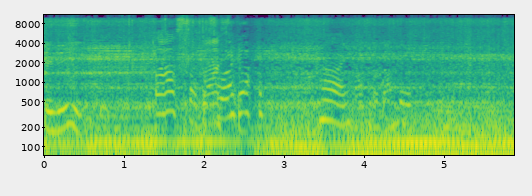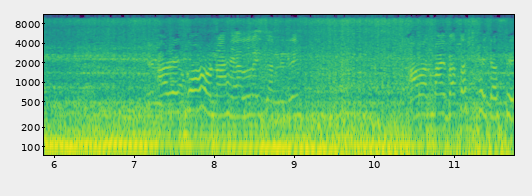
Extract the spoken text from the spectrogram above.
কেজি পাঁচ টাকা ছয়া। হয় আরে কহ না আল্লাহ জানে রে আমার মায় বাতাস খাইতাছে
